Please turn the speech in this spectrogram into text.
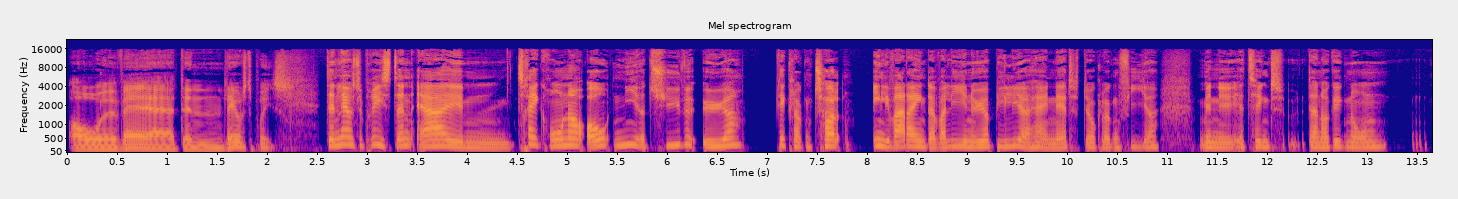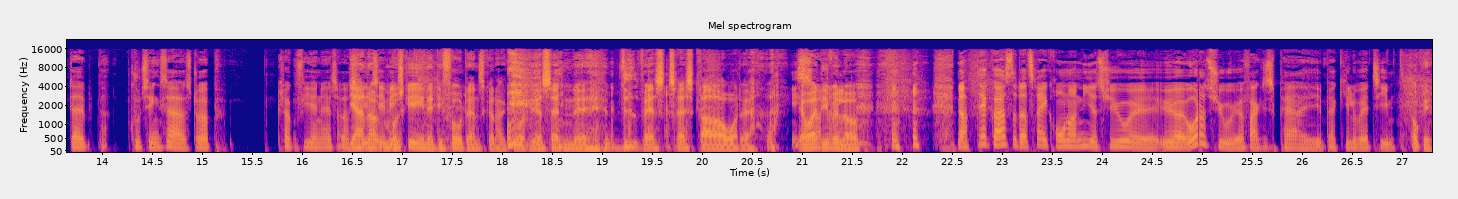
Og øh, hvad er den laveste pris? Den laveste pris, den er øh, 3 kroner og 29 øre. Det er klokken 12. Egentlig var der en, der var lige en øre billigere her i nat. Det var klokken 4. Men øh, jeg tænkte, der er nok ikke nogen, der kunne tænke sig at stå op klokken 4 i nat og Jeg er nok TV. måske en af de få danskere, der har gjort det. Jeg satte en øh, hvid vask 60 grader over der. Jeg var alligevel op. Nå, det har kostet dig 3 kroner 29 øh, øre, 28 øre faktisk per, øh, per kilowatt-time. Okay.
